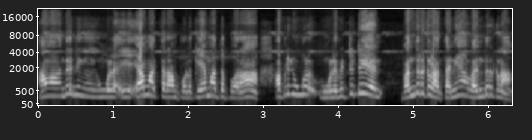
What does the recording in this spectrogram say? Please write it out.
அவன் வந்து நீங்கள் உங்களை ஏமாத்துறான் போலக்கு ஏமாத்த போகிறான் அப்படின்னு உங்களை உங்களை விட்டுட்டு என்- வந்திருக்கலாம். தனியாக வந்திருக்கலாம்.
